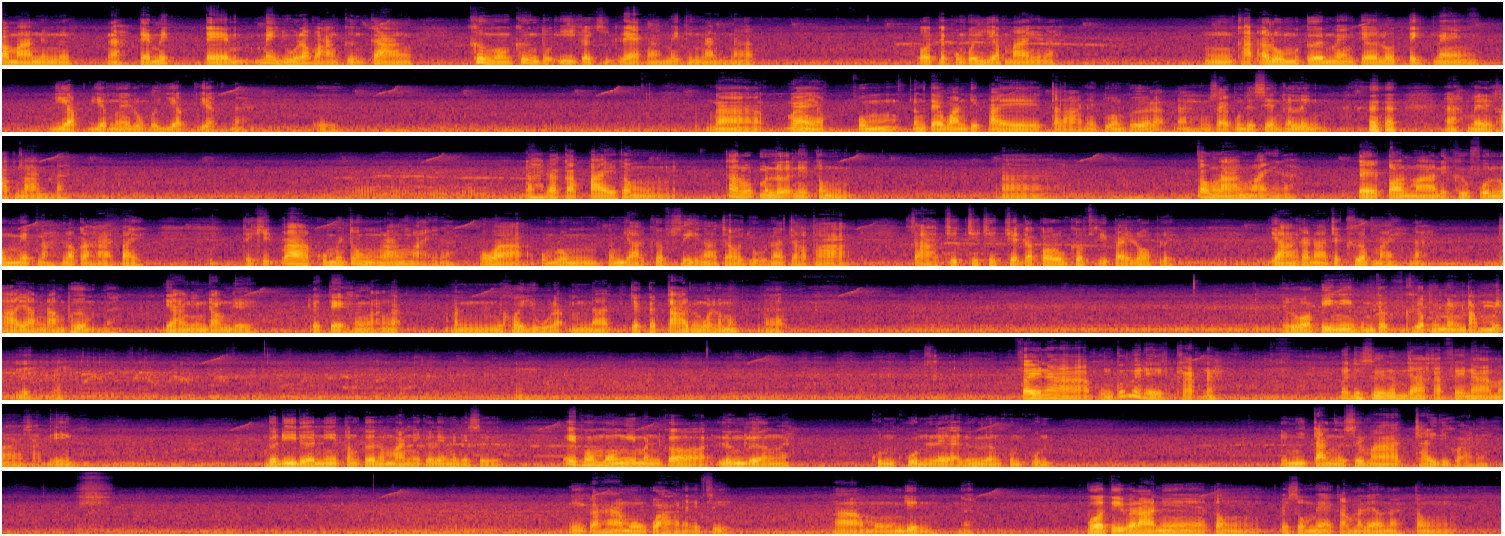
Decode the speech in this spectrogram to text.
ประมาณหนึ่งเลยนะแต่ไม่แต่ไม่อยู่ระหว่างกึ่งกลาง ครึ่งของครึ่งตัวอีกับขีดแรกนะไม่ถึงนั้นนะครับโอ้แต่ผมก็เหยียบมาอยู่นะขาดอารมณ์เมื่อเกินแม่งเจอรถติดแม่ง เหยียบเหยียบหนลุงก็เหยียบเหยียบนะเออหน้าไม่ครับผมตั้งแต่วันที่ไปตลาดในตัวอำเภอแล้วนะสงสัยคุณจะเสี้ยนคันเร่งนะไม่ได้ขับนานนะนะแล้วกลับไปต้องถ้ารถมันเลอะนี่ต้องอ่าต้องล้างใหม่นะแต่ตอนมานี่คือฝนลงเม็ดนะแล้วก็หายไป แต่คิดว่าคงไม่ต้องล้างใหม่นะเพราะว่าผมลงน้ำยาเคลือบสีน่าจะเอาอยู่น่าจะผ้าสะอาดเช็ดเช็ดเช็ดเช็ดแล้วก็ลงเคลือบสีไปรอบเลย ยางก็น่าจะเคลือบใหม่นะทายางดำเพิ่มนะยางยังดำเลยแล้วแต่ข้างหลังอะ่ะมันไม่ค่อยอยู่แล้วมันน่าจะกระจายไปหมดแล้วมั้งนะครับหรือว่าปีนี้ผมจะเคลือบให้แม่งดำมิดเลยนะ ฟหน้า ผมก็ไม่ได้ขัดนะ ไม่ได้ซื้อน้ำยาขัดไฟหน้ามาขัดเองเดี๋ยดีเดือนนี้ต้องเติมน้ำมันนี่ก็เลยไม่ได้ซื้อ เอ้พอมองงี้มันก็เหลืองๆนะคุนๆเลยอะเหลืองๆคุนๆยังมีตังค์เดี๋ยวซื้อมาใช้ดีกว่านะนี่ก็ห้าโมงกว่านะเอฟซีห้าโมงเย็นนะปกติเวลานี้ต้องไปส่งแม่กลับมาแล้วนะ ต้อง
